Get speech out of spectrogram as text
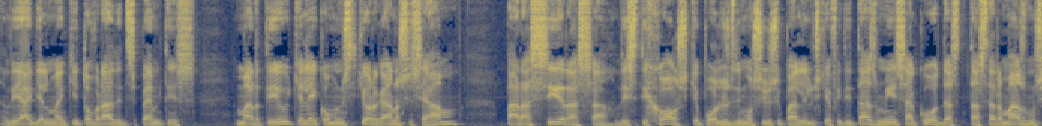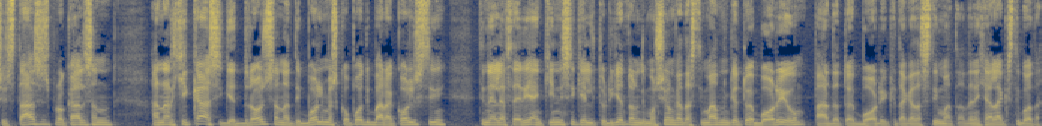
διάγγελμα εκεί το βράδυ της 5η Μαρτίου και λέει: Η κομμουνιστική οργάνωση ΣΕΑΜ Παρασύρασα δυστυχώς και πολλούς δημοσίους υπαλλήλους και φοιτητάς, μη εισακούοντας τα θερμά μου συστάσεις, προκάλεσαν αναρχικά συγκεντρώσεις ανά την πόλη με σκοπό την παρακόλληση, την ελευθερία κίνηση και λειτουργία των δημοσίων καταστημάτων και του εμπορίου. Πάντα το εμπόριο και τα καταστήματα, δεν έχει αλλάξει τίποτα.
